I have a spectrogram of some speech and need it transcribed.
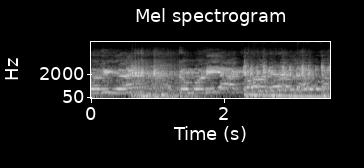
कमरिया कमरिया करे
